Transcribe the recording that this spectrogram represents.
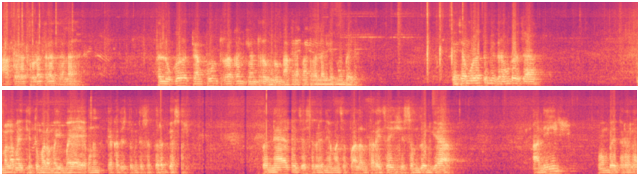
आपल्याला थोडा त्रास झाला. तर लोक टेम्पो ट्रक आणि कॅन्टर भरून भाकऱ्या पाठवायला लागलेत मुंबईला. त्याच्यामुळं तुम्ही ग्राउंडवर जा. मला माहिती आहे तुम्हाला मै मया आहे म्हणून एखाद्याच तुम्ही तसं करत बसाल. पण न्यायालयाच्या सगळ्या नियमाचं पालन करायचं हे समजून घ्या. आणि मुंबईकराला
